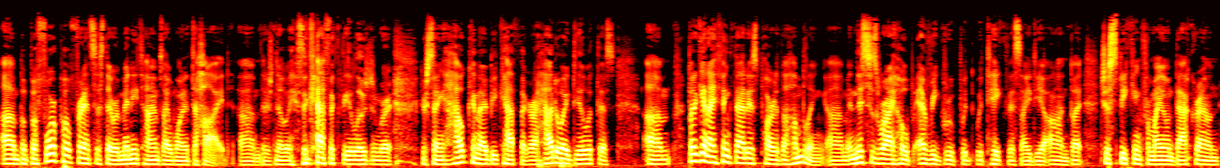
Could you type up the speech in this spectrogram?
um, but before Pope Francis, there were many times I wanted to hide. Um, there's no way as a Catholic theologian where you're saying, how can I be Catholic or how do I deal with this? Um, but again, I think that is part of the humbling. Um, and this is where I hope every group would, would take this idea on. But just speaking from my own background,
